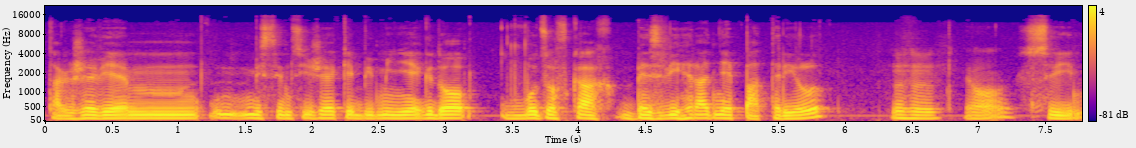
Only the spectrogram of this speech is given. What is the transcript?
takže viem, myslím si, že keby mi niekto v vodzovkách bezvýhradne patril, Mhm. jo, svým,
